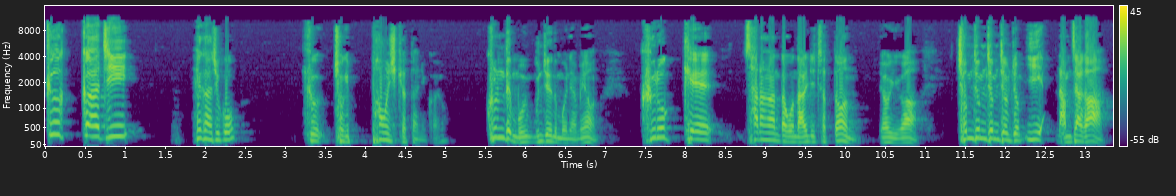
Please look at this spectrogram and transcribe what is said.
끝까지 해가지고 그 저기 파혼시켰다니까요. 그런데 뭐, 문제는 뭐냐면 그렇게 사랑한다고 난리쳤던 여기가 점점 점점 점 이 남자가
